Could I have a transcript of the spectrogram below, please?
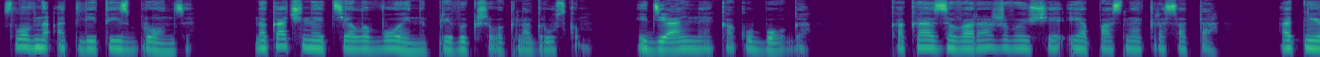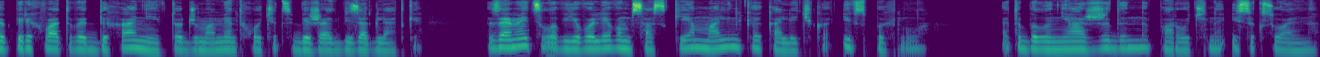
словно отлиты из бронзы. Накачанное тело воина, привыкшего к нагрузкам. Идеальное, как у бога. Какая завораживающая и опасная красота. От нее перехватывает дыхание, и в тот же момент хочется бежать без оглядки. Заметила в его левом соске маленькое колечко и вспыхнула. Это было неожиданно, порочно и сексуально.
